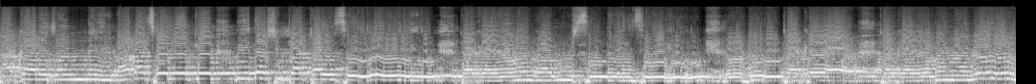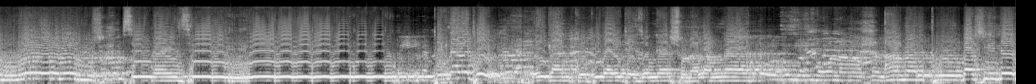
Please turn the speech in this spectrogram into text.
টাকার জন্য বাবা ছেলেকে বিদেশি পাঠাইছে। টাকায় আমার মানুষ ওহরে টাকা, টাকায় আমার মানুষ না। আমার প্রবাসীদের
